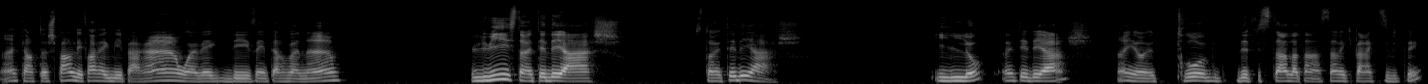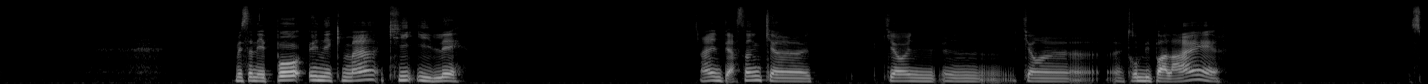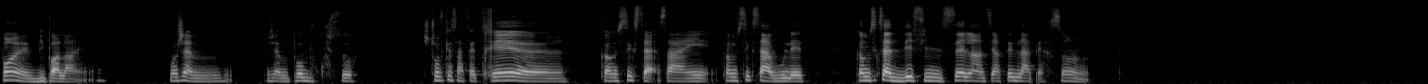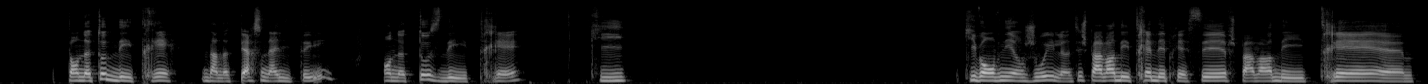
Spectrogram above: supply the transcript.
Hein, quand je parle des fois avec des parents ou avec des intervenants, lui, c'est un TDAH. C'est un TDAH. Il a un TDAH. Hein, il a un trouble déficitaire de l'attention avec hyperactivité. Mais ce n'est pas uniquement qui il est. Hein, une personne qui a un, qui a un trouble bipolaire, c'est pas un bipolaire. Moi, j'aime, j'aime pas beaucoup ça. Je trouve que ça fait très. Euh, comme si que ça, comme si que ça voulait. Comme si que ça définissait l'entièreté de la personne. on a tous des traits dans notre personnalité. On a tous des traits qui qui vont venir jouer. Là. je peux avoir des traits dépressifs, je peux avoir des traits euh,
